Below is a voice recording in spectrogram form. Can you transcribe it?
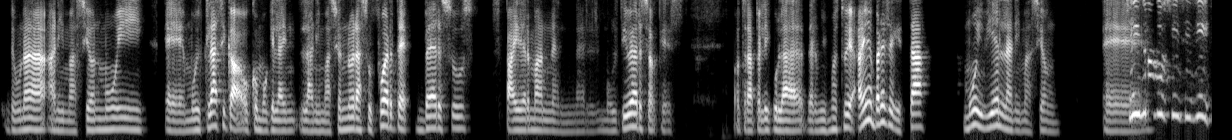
de una animación muy, eh, muy clásica o como que la, animación no era su fuerte versus Spider-Man en el multiverso, que es otra película del mismo estudio. A mí me parece que está muy bien la animación. Eh, sí, no, sí, sí, sí,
